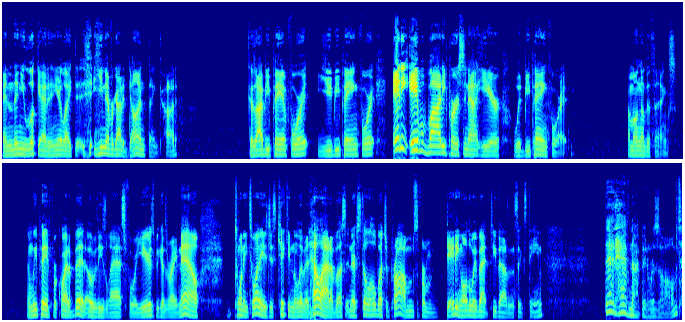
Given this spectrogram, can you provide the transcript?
And then you look at it and you're like, he never got it done, thank God. Because I'd be paying for it. You'd be paying for it. Any able bodied person out here would be paying for it, among other things. And we paid for quite a bit over these last four years because right now, 2020 is just kicking the living hell out of us, and there's still a whole bunch of problems from dating all the way back to 2016 that have not been resolved.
